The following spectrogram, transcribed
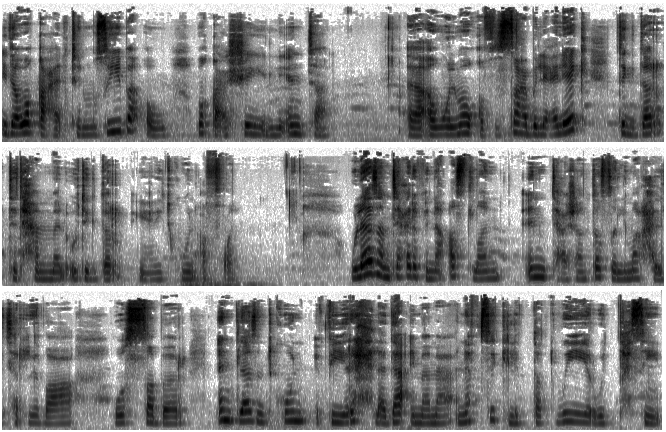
إذا وقعت المصيبة أو وقع الشيء اللي أنت آه، أو الموقف الصعب اللي عليك تقدر تتحمل وتقدر يعني تكون أفضل. ولازم تعرف إن أصلا أنت عشان تصل لمرحلة الرضا والصبر. أنت لازم تكون في رحلة دائمة مع نفسك للتطوير والتحسين.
